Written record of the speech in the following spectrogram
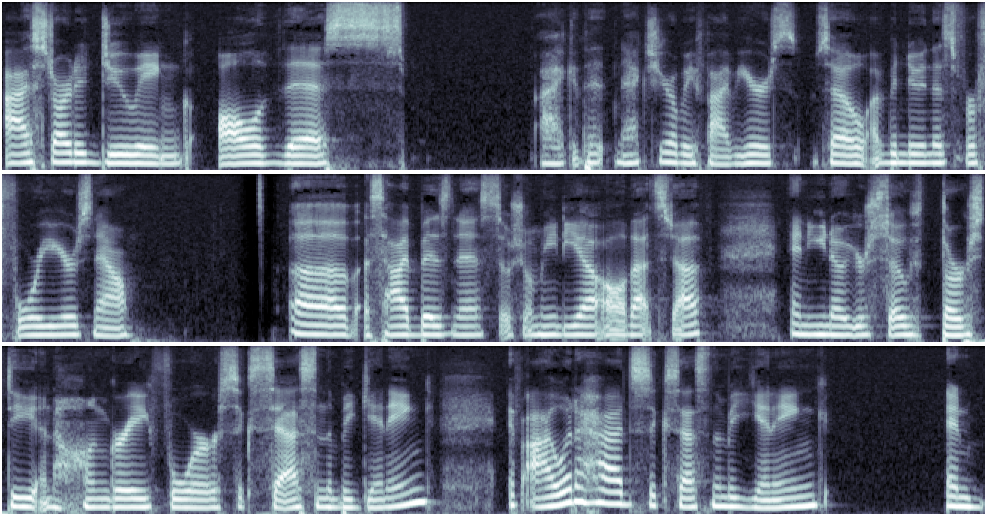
I started doing all of this. I that next year will be five years. So I've been doing this for four years now of a side business, social media, all that stuff. And you know, you're so thirsty and hungry for success in the beginning. If I would have had success in the beginning and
